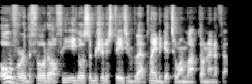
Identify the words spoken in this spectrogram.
over the Philadelphia Eagles. So be sure to stay tuned for that plan to get to on Locked On NFL.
